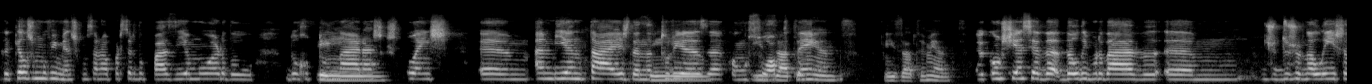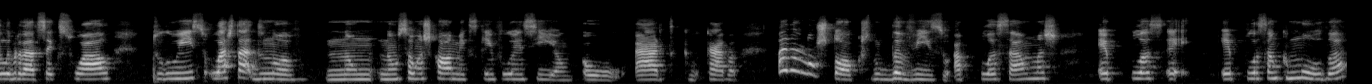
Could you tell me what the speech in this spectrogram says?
que, aqueles movimentos começaram a aparecer do paz e amor, do, do retornar Sim. às questões um, ambientais da natureza, Sim. com o swap Exatamente. Exatamente. A consciência da, da liberdade um, do jornalista, a liberdade sexual, tudo isso, lá está, de novo, não, não são as cómics que influenciam ou a arte que acaba para uns toques de aviso à população, mas é, é, é a população que muda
